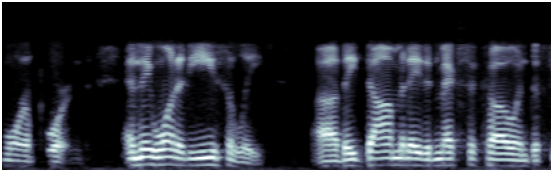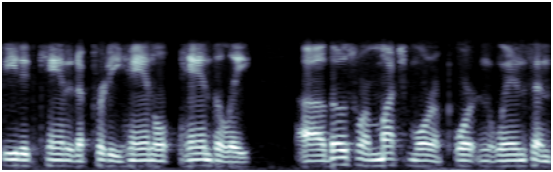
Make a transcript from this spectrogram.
more important, and they won it easily. Uh, they dominated Mexico and defeated Canada pretty handle, handily. Uh, those were much more important wins, and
